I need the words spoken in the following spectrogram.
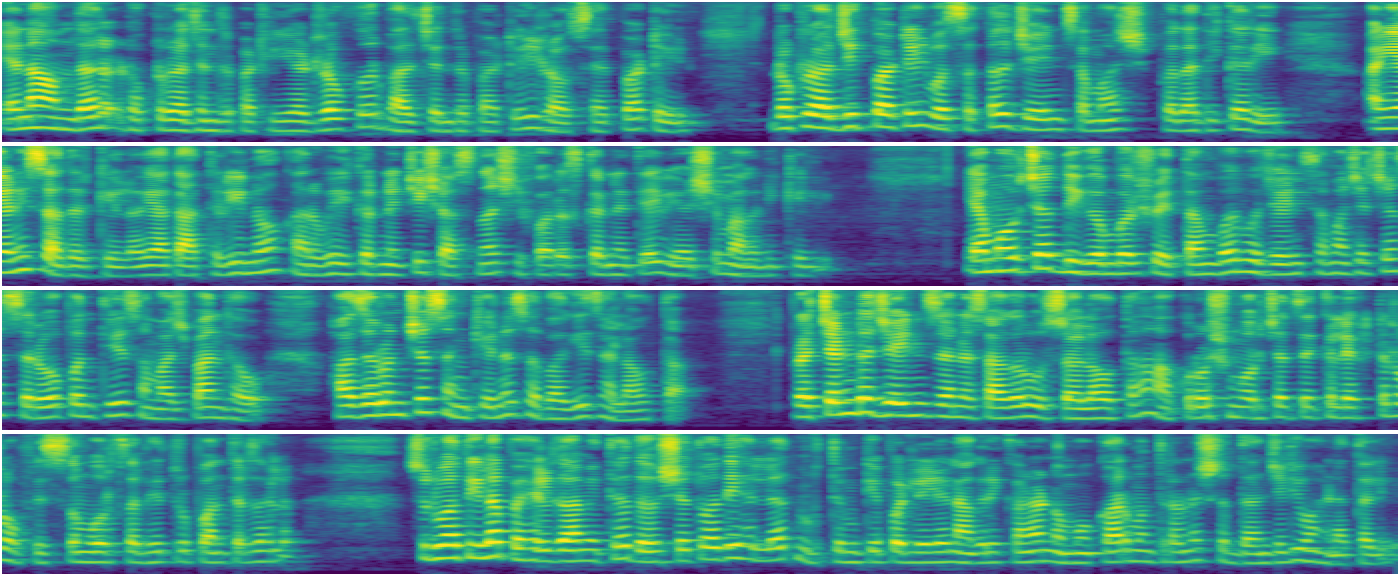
यांना आमदार डॉक्टर राजेंद्र पाटील यड्रावकर भालचंद्र पाटील रावसाहेब पाटील डॉक्टर अजित पाटील व सकल जैन समाज पदाधिकारी यांनी सादर केलं. या तातडीनं कारवाई करण्याची शासनास शिफारस करण्यात यावी अशी मागणी केली. या मोर्चात दिगंबर श्वेतांबर व जैन समाजाच्या सर्वपंथीय समाजबांधव हजारोंच्या संख्येनं सहभागी झाला होता. प्रचंड जैन जनसागर उसळला होता. आक्रोश मोर्चाचे कलेक्टर ऑफिससमोर सभेत रूपांतर झालं. सुरुवातीला पहलगाम इथं दहशतवादी हल्ल्यात मृत्युमुखी पडलेल्या नागरिकांना नमोकार मंत्रानं श्रद्धांजली वाहण्यात आली.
